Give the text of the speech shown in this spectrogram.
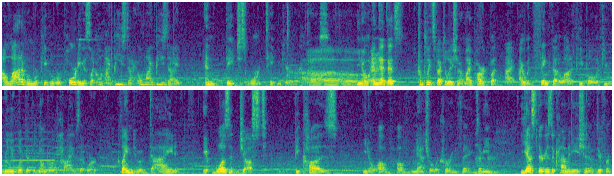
A lot of them were people reporting, it's like, oh, my bees died, oh, my bees died. And they just weren't taking care of their hives Oh. you know, and that that's complete speculation on my part, but I, I would think that a lot of people, if you really looked at the number of hives that were claimed to have died, it wasn't just because, you know, of, of natural occurring things. I mean, Mhm. yes, there is a combination of different,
